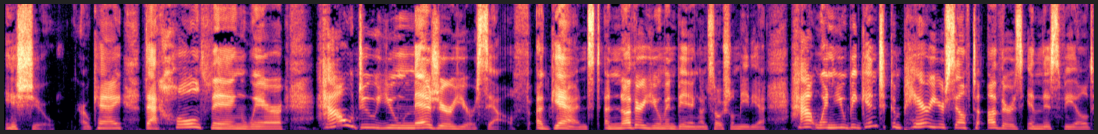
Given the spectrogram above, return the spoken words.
issue okay? That whole thing where how do you measure yourself against another human being on social media? How when you begin to compare yourself to others in this field,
